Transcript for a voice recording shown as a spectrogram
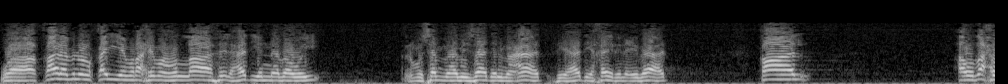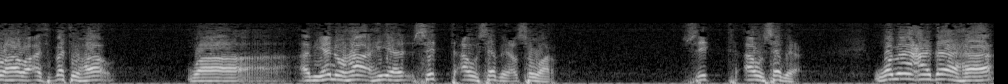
وقال ابن القيم رحمه الله في الهدي النبوي المسمى بزاد المعاد في هدي خير العباد قال أوضحها وأثبتها وأبينها هي ست أو سبع صور. ست أو سبع. وما عداها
